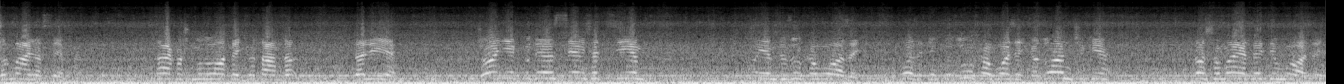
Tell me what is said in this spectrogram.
нормально сипе. Також молотить отам далі Джонік 1177, ну і МТЗуха возить. Возить МТЗуха, возить газончики. То, що має, то тим возить.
